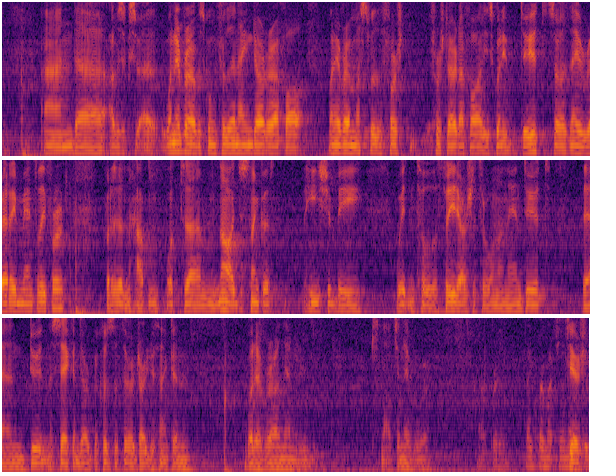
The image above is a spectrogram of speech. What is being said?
And uh, I was ex- uh, whenever I was going for the nine darter, I thought whenever I missed with the first first dart, I thought he's going to do it. So I was now ready mentally for it, but it didn't happen. But um, no, I just think that he should be waiting until the three darts are thrown and then do it, then do it in the second dart because the third dart you're thinking whatever, and then snatching everywhere. Oh, brilliant. Thank you very much. Cheers.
